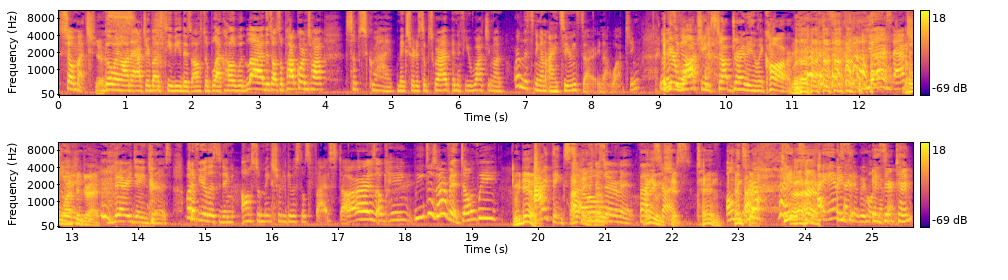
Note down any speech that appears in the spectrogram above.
so much Yes. going on at AfterBuzz TV. There's also Black Hollywood Live, there's also Popcorn Talk. Subscribe. Make sure to subscribe. And if you're watching on or listening on iTunes, sorry, not watching. If you're listening on- watching, stop driving in the car. yes, actually. watch and drive. Very dangerous. But if you're listening, also make sure to give us those five stars, okay? We deserve it, don't we? We do. I think so. I think We so. deserve it. I Five think we stars. should ten. Only ten five. stars. Ten stars. I am Is technically it- holding Is there ten?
